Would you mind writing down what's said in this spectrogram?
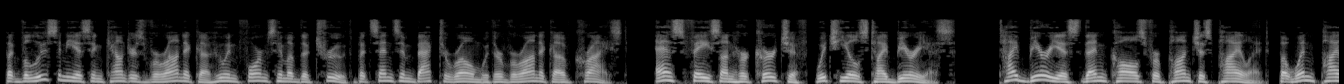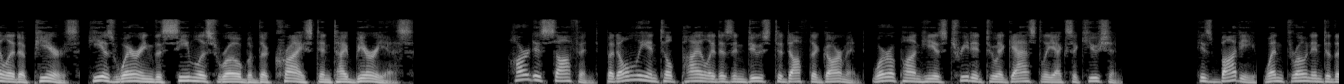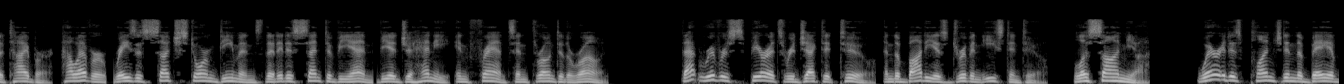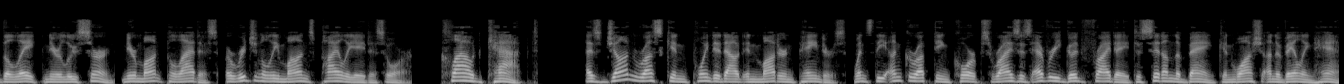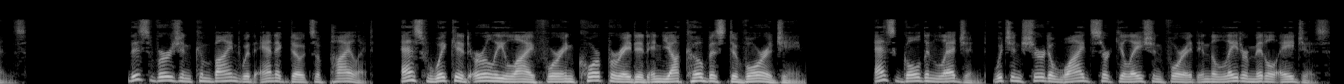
But Volucinius encounters Veronica who informs him of the truth but sends him back to Rome with her Veronica of Christ's face on her kerchief, which heals Tiberius. Tiberius then calls for Pontius Pilate, but when Pilate appears, he is wearing the seamless robe of the Christ and Tiberius' heart is softened, but only until Pilate is induced to doff the garment, whereupon he is treated to a ghastly execution. His body, when thrown into the Tiber, however, raises such storm demons that it is sent to Vienne via Geheny in France and thrown to the Rhône. That river's spirits reject it too, and the body is driven east into Lausanne, where it is plunged in the bay of the lake near Lucerne, near Mont Pilatus, originally Mons Pileatus or cloud-capped, as John Ruskin pointed out in Modern Painters, whence the uncorrupting corpse rises every Good Friday to sit on the bank and wash unavailing hands. This version combined with anecdotes of Pilate's wicked early life were incorporated in Jacobus de Voragine's Golden Legend, which ensured a wide circulation for it in the later Middle Ages.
